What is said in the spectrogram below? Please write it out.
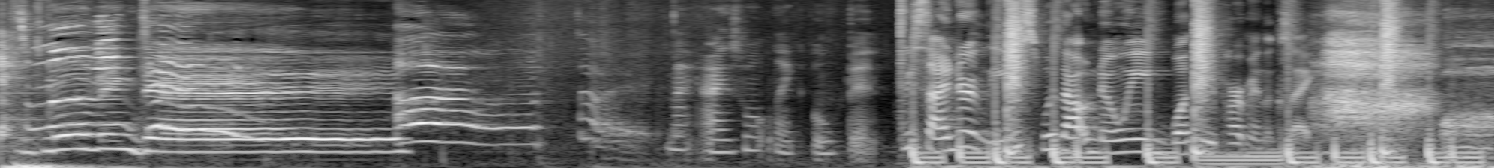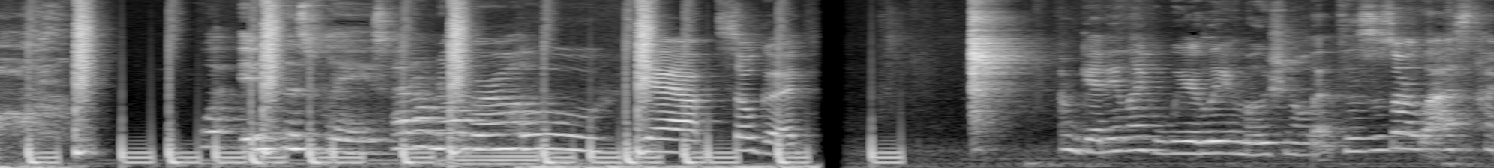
It's moving day. Uh, my eyes won't like open. We signed our lease without knowing what the apartment looks like. What is this place? I don't know, girl. Oh, yeah, so good. I'm getting like weirdly emotional that this is our last time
